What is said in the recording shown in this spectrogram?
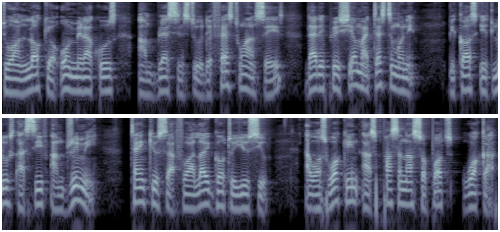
to unlock your own miracles and blessings too. The first one says, Daddy, please share my testimony because it looks as if I'm dreaming. Thank you, sir, for allowing God to use you. I was working as personal support worker,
